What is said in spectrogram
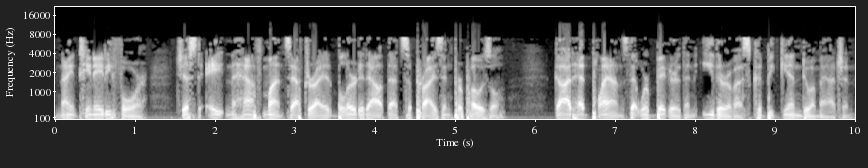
1984, just eight and a half months after I had blurted out that surprising proposal. God had plans that were bigger than either of us could begin to imagine.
